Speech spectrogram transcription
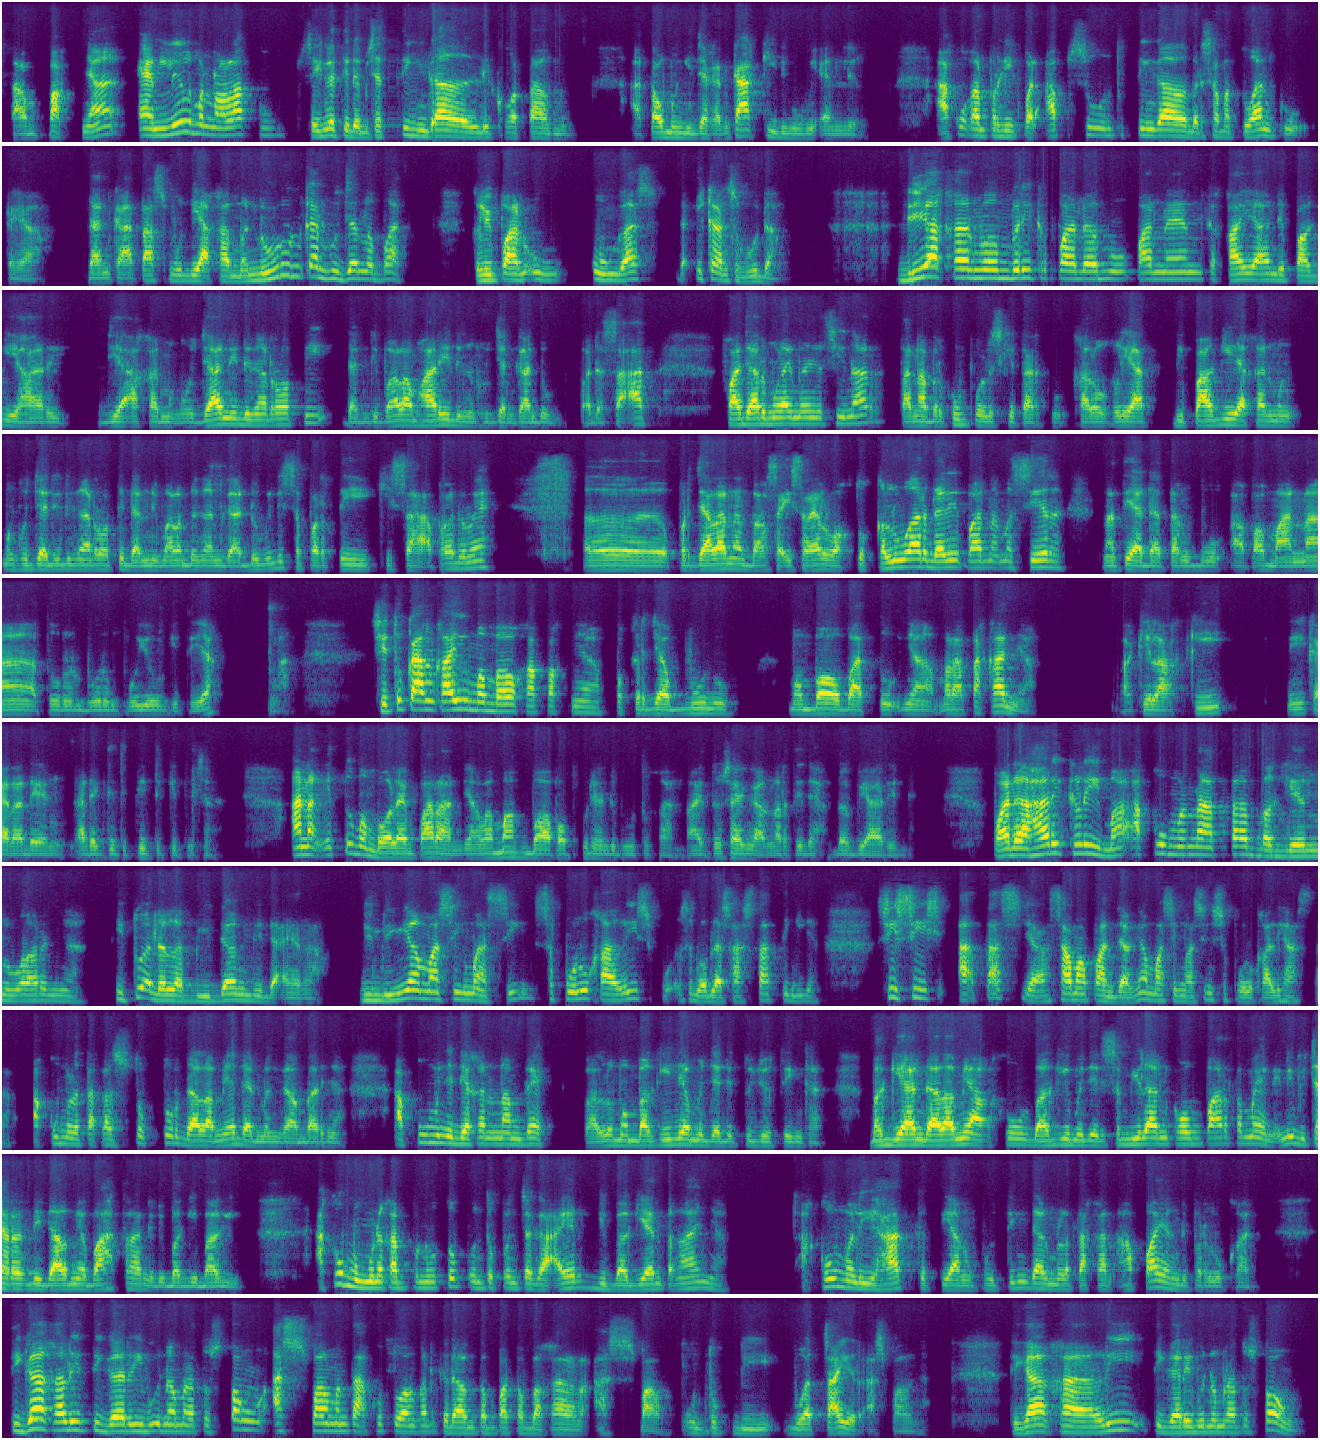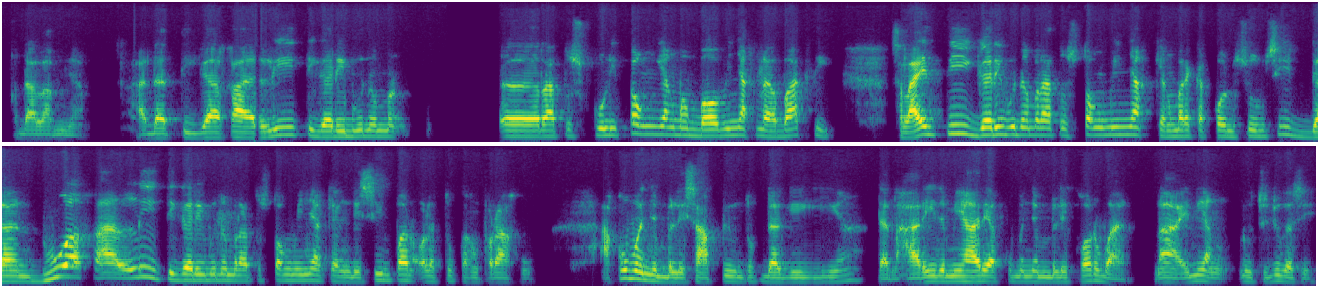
Tampaknya Enlil menolakku, sehingga tidak bisa tinggal di kotamu, atau menginjakan kaki di bumi Enlil. Aku akan pergi kepada Apsu untuk tinggal bersama tuanku, Ea. Dan ke atasmu dia akan menurunkan hujan lebat, kelimpahan unggas, dan ikan segudang. Dia akan memberi kepadamu panen kekayaan di pagi hari. Dia akan menghujani dengan roti dan di malam hari dengan hujan gandum. Pada saat fajar mulai bersinar, tanah berkumpul di sekitarku. Kalau lihat di pagi akan menghujani dengan roti dan di malam dengan gandum ini seperti kisah apa namanya? Eh, perjalanan bangsa Israel waktu keluar dari tanah Mesir nanti ada datang bu apa mana turun burung puyuh gitu ya. Nah, Si tukang kayu membawa kapaknya, pekerja bulu membawa batunya, meratakannya. Laki-laki ini karena ada yang ada yang titik-titik gitu. Anak itu membawa lemparan, yang lemah membawa apa pun yang dibutuhkan. Nah itu saya nggak ngerti deh, udah biarin. Pada hari kelima aku menata bagian luarnya. Itu adalah bidang di daerah. Dindingnya masing-masing 10 kali 12 hasta tingginya. Sisi atasnya sama panjangnya masing-masing 10 kali hasta. Aku meletakkan struktur dalamnya dan menggambarnya. Aku menyediakan enam deck, lalu membaginya menjadi tujuh tingkat. Bagian dalamnya aku bagi menjadi sembilan kompartemen. Ini bicara di dalamnya bahtera, dibagi-bagi. Aku menggunakan penutup untuk pencegah air di bagian tengahnya. Aku melihat ke tiang puting dan meletakkan apa yang diperlukan. Tiga kali 3.600 tong aspal mentah aku tuangkan ke dalam tempat pembakaran aspal untuk dibuat cair aspalnya. Tiga kali 3.600 tong ke dalamnya. Ada tiga kali 3.600 ratus kulit tong yang membawa minyak nabati. Selain 3.600 tong minyak yang mereka konsumsi dan dua kali 3.600 tong minyak yang disimpan oleh tukang perahu. Aku menyembeli sapi untuk dagingnya dan hari demi hari aku menyembeli korban. Nah ini yang lucu juga sih.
